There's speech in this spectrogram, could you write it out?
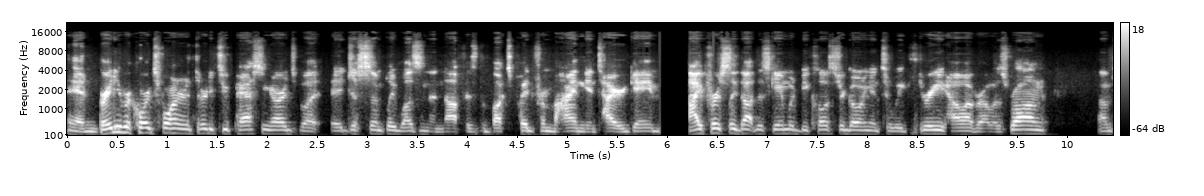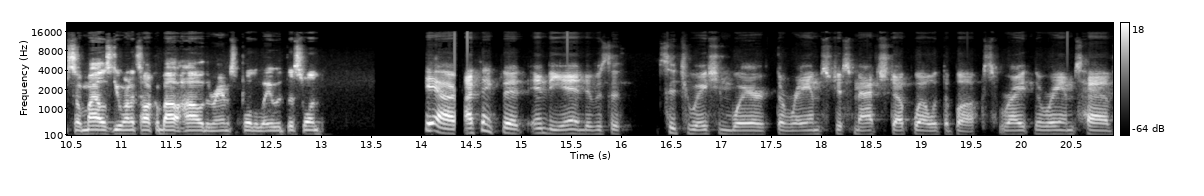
And Brady records 432 passing yards, but it just simply wasn't enough as the Bucks played from behind the entire game. I personally thought this game would be closer going into week three. However, I was wrong. Um, so, Miles, do you want to talk about how the Rams pulled away with this one? Yeah, I think that in the end, it was a situation where the Rams just matched up well with the Bucks, Right, the Rams have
